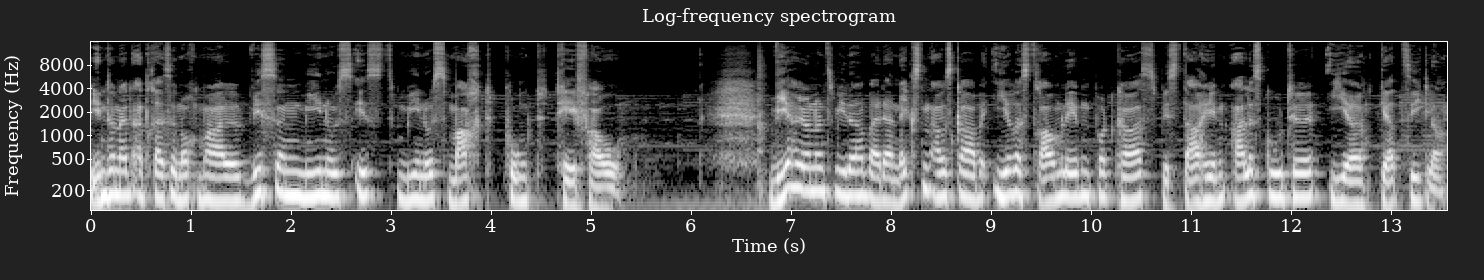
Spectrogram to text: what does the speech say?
Die Internetadresse nochmal wissen-ist-macht.tv. Wir hören uns wieder bei der nächsten Ausgabe Ihres Traumleben Podcasts. Bis dahin alles Gute, Ihr Gerd Ziegler.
